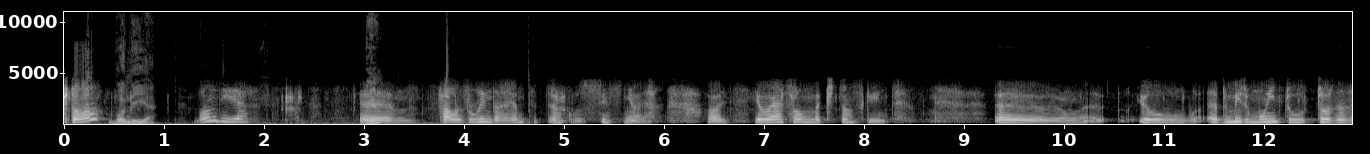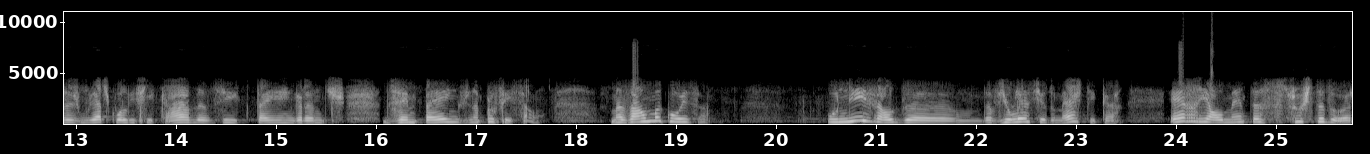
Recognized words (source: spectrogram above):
Estou? Bom dia. Bom dia. Uh, fala Zelinda Rente de Trancoso, sim senhora. Olha, eu acho uma questão seguinte. Uh, eu admiro muito todas as mulheres qualificadas e que têm grandes desempenhos na profissão. Mas há uma coisa: o nível da violência doméstica é realmente assustador.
